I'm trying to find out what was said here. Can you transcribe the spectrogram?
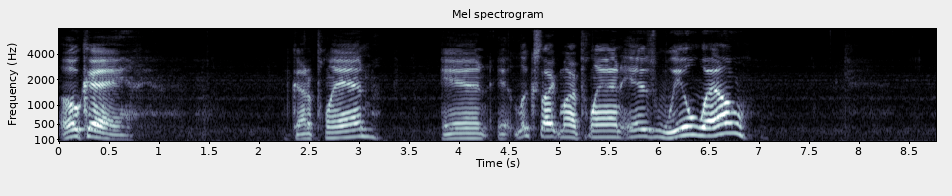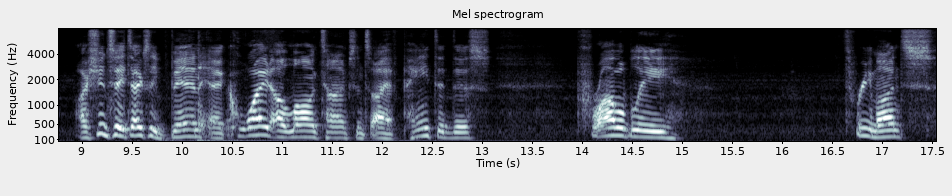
Okay, Got a plan. And it looks like my plan is wheel well. I should say it's actually been a, quite a long time since I have painted this. Probably three months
